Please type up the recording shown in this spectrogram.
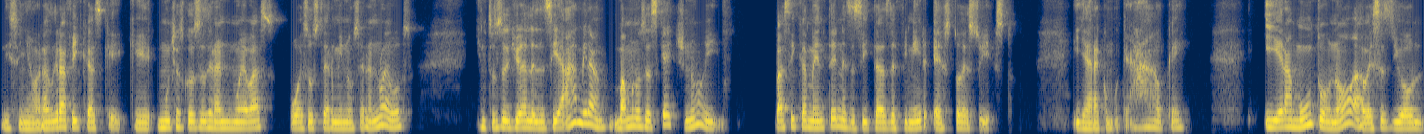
diseñadoras gráficas, que, muchas cosas eran nuevas o esos términos eran nuevos. Entonces yo ya les decía, ah, mira, vámonos a Sketch, ¿no? Y básicamente necesitas definir esto, esto y esto. Y ya era como que, ah, ok. Y era mutuo, ¿no? A veces yo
